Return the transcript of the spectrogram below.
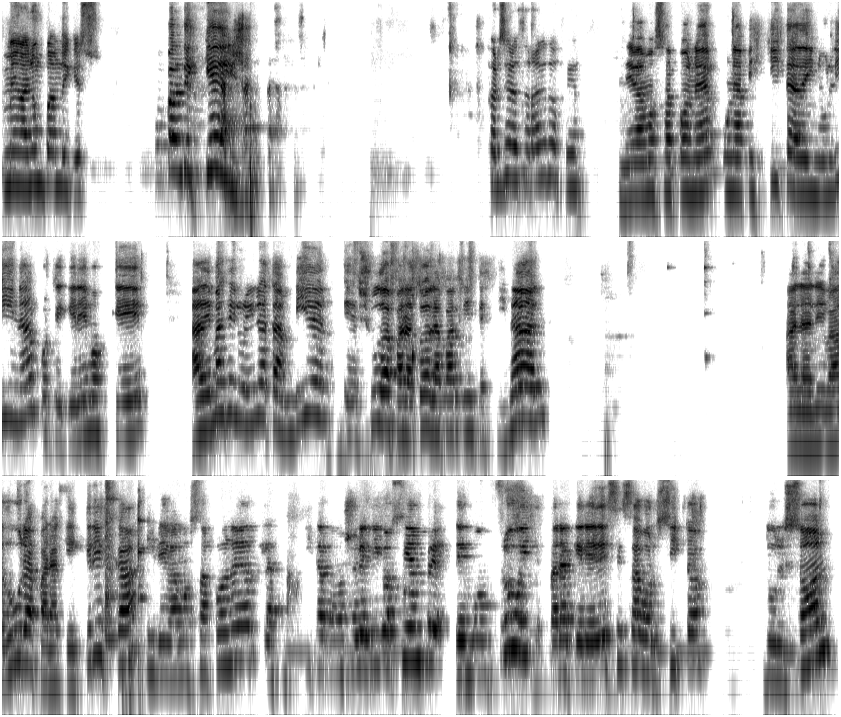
Me gané un pan de queso. Un pan de queso. Frío. Le vamos a poner una pizquita de inulina porque queremos que, además de inulina también ayuda para toda la parte intestinal, a la levadura para que crezca y le vamos a poner la pizquita, como yo les digo siempre, de Monfruit para que le dé ese saborcito dulzón.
